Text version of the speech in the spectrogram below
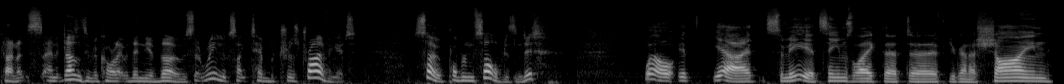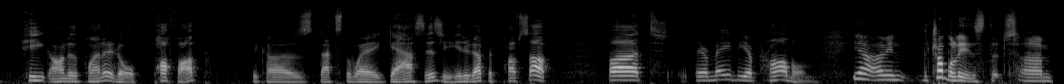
planets, and it doesn't seem to correlate with any of those. It really looks like temperature is driving it. So, problem solved, isn't it? Well, it's yeah. To me, it seems like that uh, if you're going to shine heat onto the planet, it'll puff up because that's the way gas is. You heat it up, it puffs up. But there may be a problem. Yeah, I mean, the trouble is that um,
